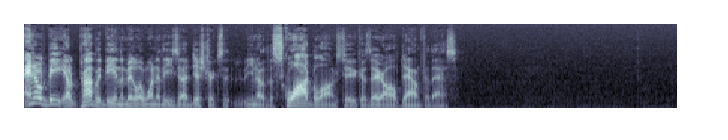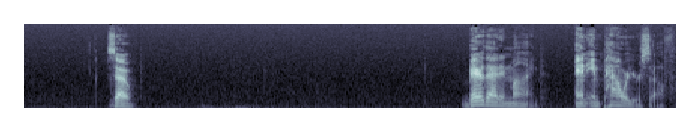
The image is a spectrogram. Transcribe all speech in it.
And it'll be it'll probably be in the middle of one of these uh, districts that you know the squad belongs to because they're all down for this. So bear that in mind and empower yourself.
